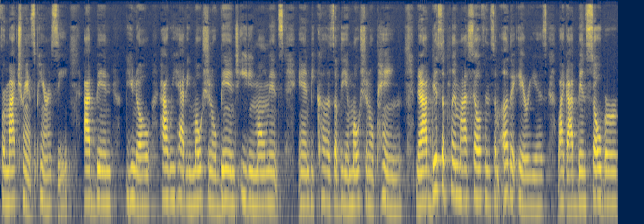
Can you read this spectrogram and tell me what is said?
for my transparency. I've been you know, how we have emotional binge eating moments and because of the emotional pain. Now, I've disciplined myself in some other areas, like I've been sober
